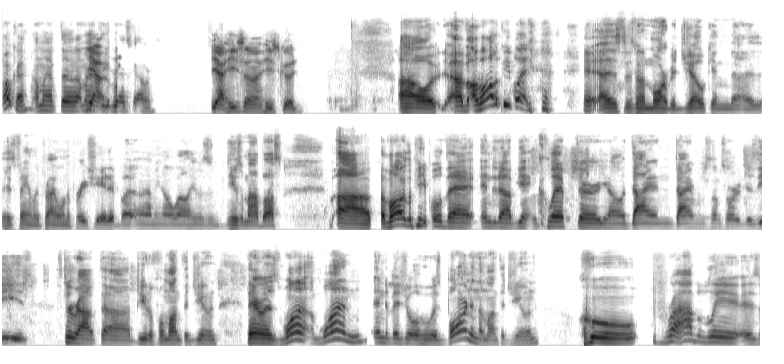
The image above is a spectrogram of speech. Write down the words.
Okay, I'm gonna have to. I'm gonna yeah, have to scour. Yeah, he's uh he's good. Oh, of, of all the people that. this is a morbid joke, and uh, his family probably won't appreciate it. But uh, I mean, oh well, he was he was mob boss. Uh, of all the people that ended up getting clipped or you know dying dying from some sort of disease throughout the beautiful month of June, there was one one individual who was born in the month of June, who probably is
